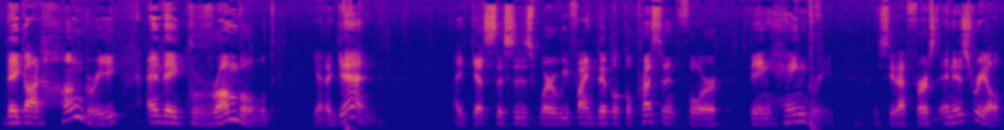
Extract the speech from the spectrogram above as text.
they got hungry and they grumbled yet again. I guess this is where we find biblical precedent for being hangry. You see that first in Israel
